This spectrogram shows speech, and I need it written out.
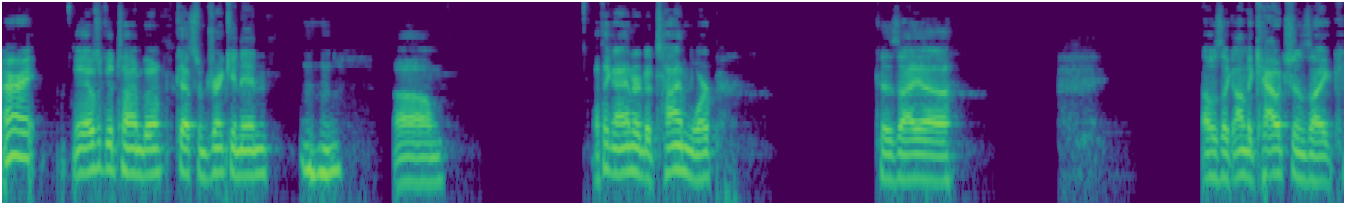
All right. Yeah, it was a good time though. Got some drinking in. Mm-hmm. Um, I think I entered a time warp because I uh, I was like on the couch and was like,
